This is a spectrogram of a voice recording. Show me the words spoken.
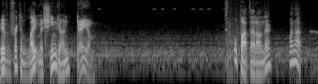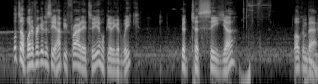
We have a freaking light machine gun. Damn. We'll pop that on there. Why not? What's up, Wonderful? Good to see you. Happy Friday to you. Hope you had a good week. Good to see ya. Welcome back.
